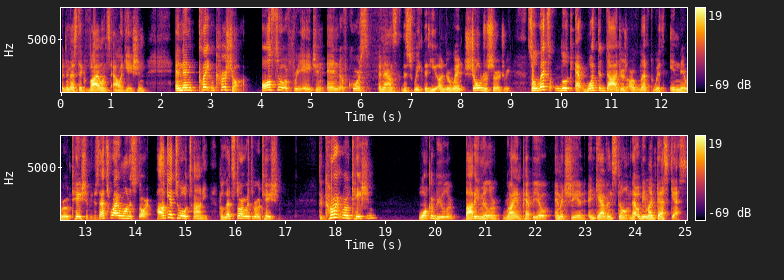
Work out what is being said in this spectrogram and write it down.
a domestic violence allegation. And then Clayton Kershaw, also a free agent, and of course announced this week that he underwent shoulder surgery. So let's look at what the Dodgers are left with in their rotation because that's where I want to start. I'll get to Ohtani, but let's start with the rotation. The current rotation Walker Buehler, Bobby Miller, Ryan Pepiot, Emmett Sheehan, and Gavin Stone. That would be my best guess.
